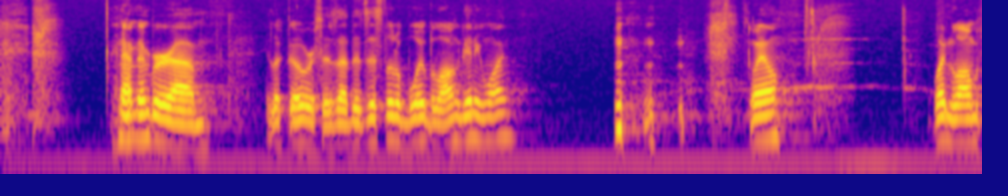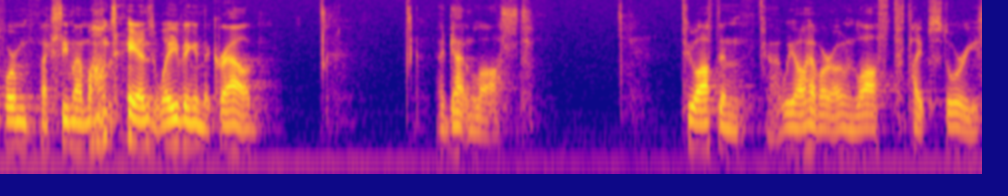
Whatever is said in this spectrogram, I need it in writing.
and I remember um, he looked over and says, uh, Does this little boy belong to anyone? well, wasn't long before I see my mom's hands waving in the crowd. I'd gotten lost. Too often, uh, we all have our own lost type stories.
